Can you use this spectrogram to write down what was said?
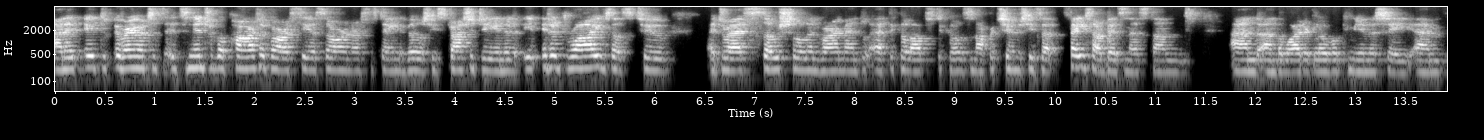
and it, it very much is, it's an integral part of our CSR and our sustainability strategy, and it, it, it drives us to address social, environmental, ethical obstacles and opportunities that face our business and and and the wider global community. Um,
